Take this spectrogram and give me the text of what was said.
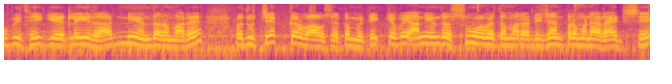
ઊભી થઈ ગઈ એટલે એ રાઈડની અંદર અમારે બધું ચેક કરવા આવશે કમિટી કે ભાઈ આની અંદર શું હવે તમારા ડિઝાઇન પ્રમાણે આ રાઈડ છે.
